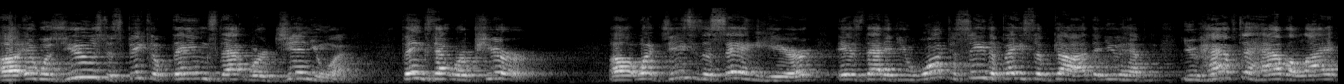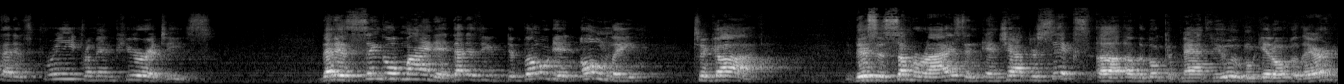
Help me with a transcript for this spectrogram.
Uh, it was used to speak of things that were genuine, things that were pure. Uh, what Jesus is saying here is that if you want to see the face of God, then you have, you have to have a life that is free from impurities, that is single minded, that is devoted only to God. This is summarized in, in chapter 6 uh, of the book of Matthew. We'll get over there.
